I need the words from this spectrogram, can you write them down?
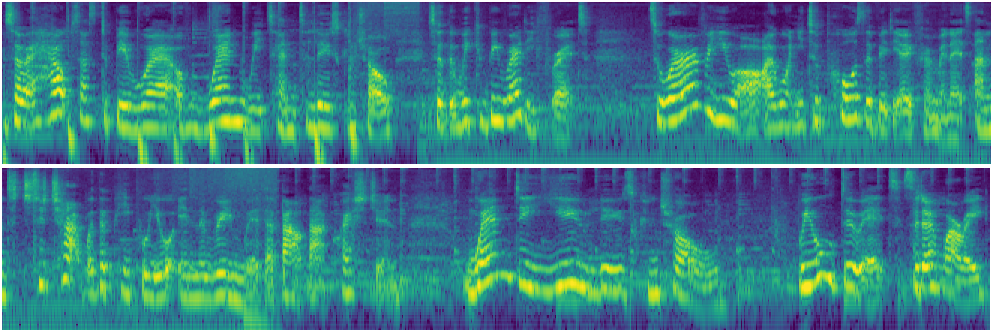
So it helps us to be aware of when we tend to lose control so that we can be ready for it. So wherever you are, I want you to pause the video for a minute and to chat with the people you're in the room with about that question. When do you lose control? We all do it, so don't worry,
